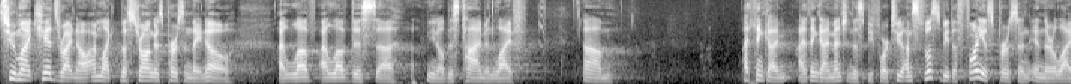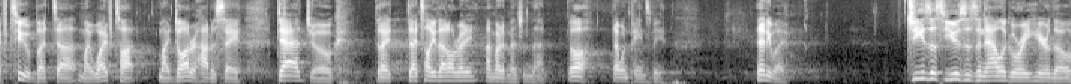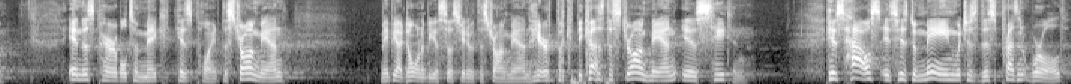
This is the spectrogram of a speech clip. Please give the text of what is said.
To my kids right now, I'm like the strongest person they know. I love, I love this, uh, you know, this time in life. Um, I think I, I think I mentioned this before too. I'm supposed to be the funniest person in their life too, but uh, my wife taught my daughter how to say "dad joke." Did I, did I tell you that already? I might have mentioned that. Oh, that one pains me. Anyway, Jesus uses an allegory here, though, in this parable to make his point. The strong man, maybe I don't want to be associated with the strong man here, but because the strong man is Satan. His house is his domain, which is this present world.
